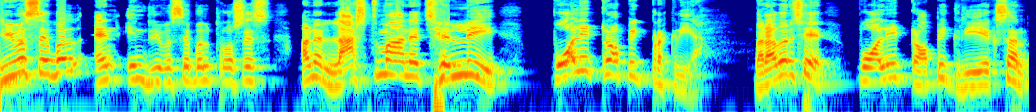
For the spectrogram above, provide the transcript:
રિવર્સેબલ એન્ડ ઇનરિવર્સેબલ પ્રોસેસ અને લાસ્ટમાં અને છેલ્લી પોલિટ્રોપિક પ્રક્રિયા. બરાબર છે? પોલિટ્રોપિક રિએક્શન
